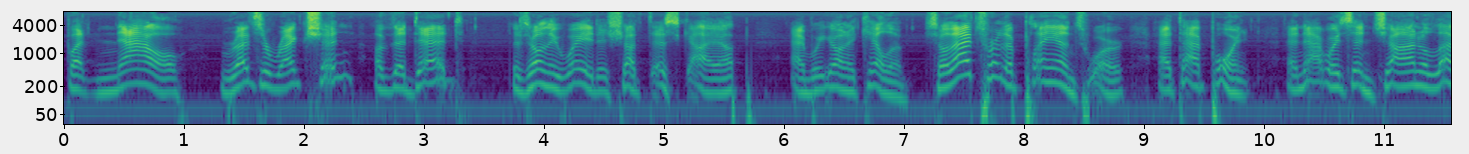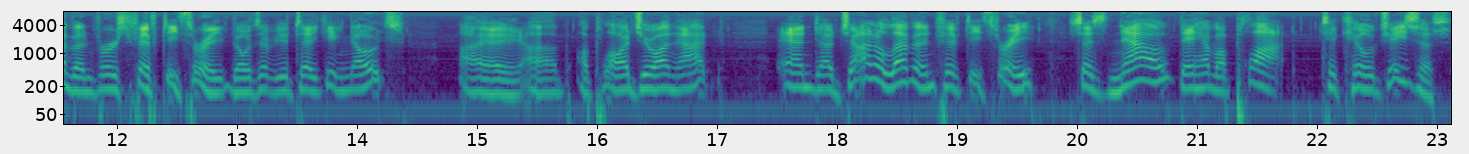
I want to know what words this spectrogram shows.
But now, resurrection of the dead, there's only way to shut this guy up, and we're going to kill him. So that's where the plans were at that point. And that was in John 11, verse 53. Those of you taking notes, I uh, applaud you on that. And uh, John 11, 53 says, Now they have a plot to kill Jesus.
